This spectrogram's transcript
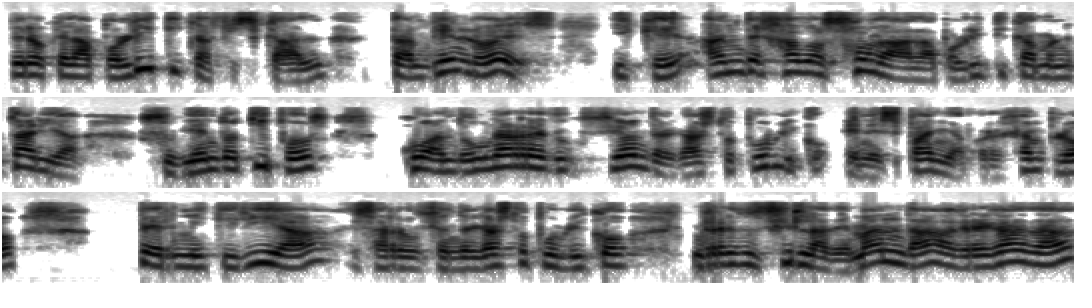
pero que la política fiscal también lo es y que han dejado sola a la política monetaria subiendo tipos cuando una reducción del gasto público en España, por ejemplo, permitiría esa reducción del gasto público reducir la demanda agregada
